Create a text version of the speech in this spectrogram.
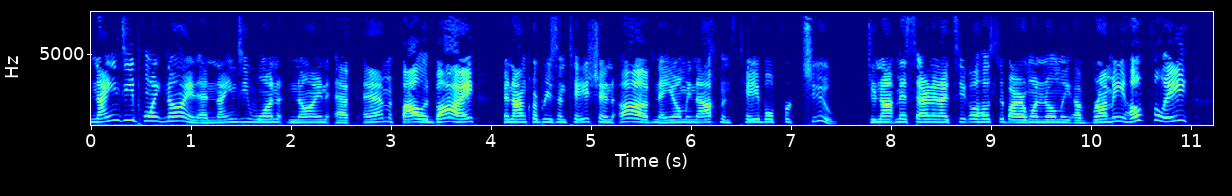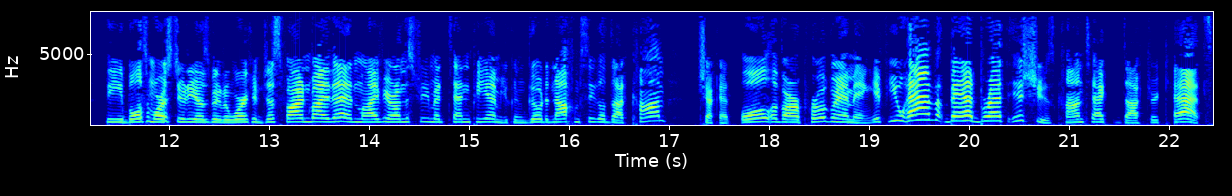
90.9, and 91.9 FM, followed by an encore presentation of Naomi Nachman's Table for Two. Do not miss Saturday Night Segal, hosted by our one and only Avrami. Hopefully, the Baltimore studio is going to work just fine by then, live here on the stream at 10 p.m. You can go to NachumSegal.com, check out all of our programming. If you have bad breath issues, contact Dr. Katz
